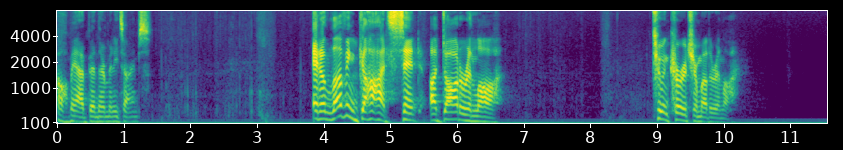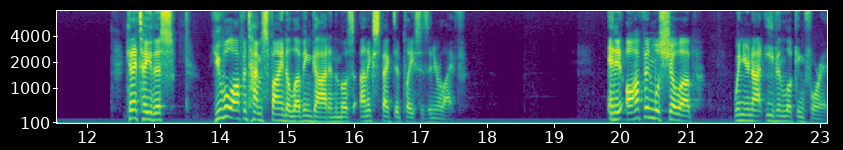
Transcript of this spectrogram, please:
Oh man, I've been there many times. And a loving God sent a daughter in law to encourage her mother in law. Can I tell you this? You will oftentimes find a loving God in the most unexpected places in your life. And it often will show up when you're not even looking for it.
